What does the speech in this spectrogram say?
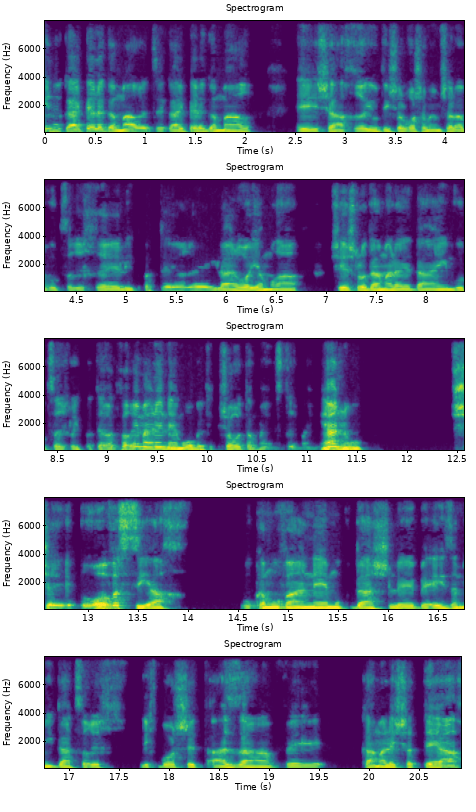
הנה גיא פלג אמר את זה, גיא פלג אמר שהאחריות היא של ראש הממשלה והוא צריך להתפטר, הילה אלרועי אמרה שיש לו דם על הידיים והוא צריך להתפטר. הדברים האלה נאמרו בתקשורת המיינסטרים. העניין הוא שרוב השיח הוא כמובן אה, מוקדש לבאיזה מידה צריך לכבוש את עזה וכמה לשטח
